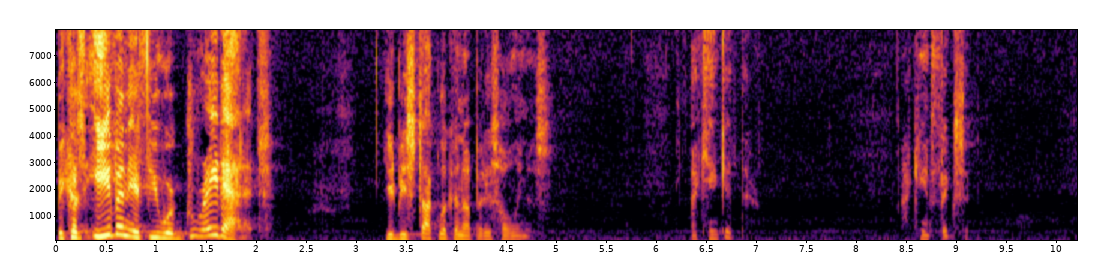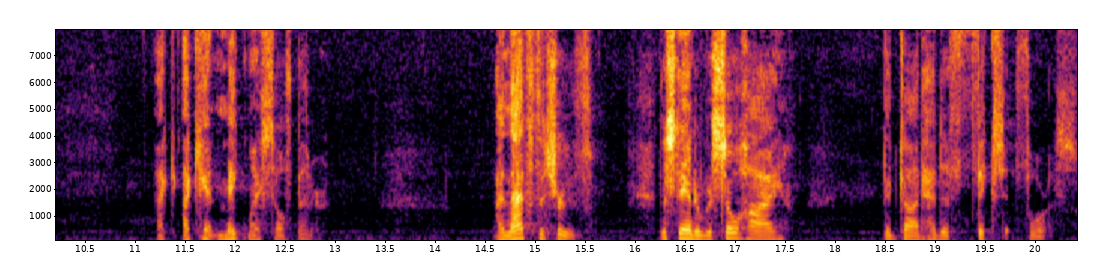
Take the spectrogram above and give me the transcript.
because even if you were great at it, you'd be stuck looking up at His holiness. I can't get there. I can't fix it. I, I can't make myself better. And that's the truth. The standard was so high that God had to fix it for us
